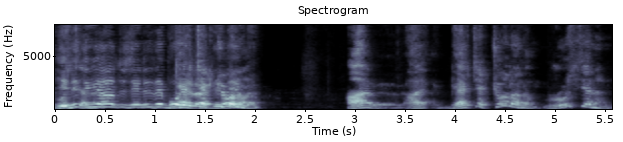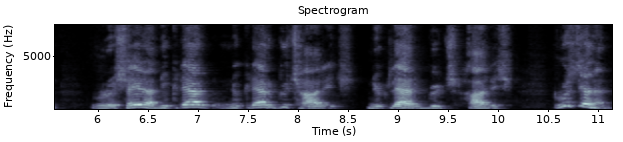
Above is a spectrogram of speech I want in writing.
yeni dünya düzeni de bu herhalde değil mi? Abi, gerçekçi olalım. Rusya'nın şeyle nükleer nükleer güç hariç, nükleer güç hariç Rusya'nın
